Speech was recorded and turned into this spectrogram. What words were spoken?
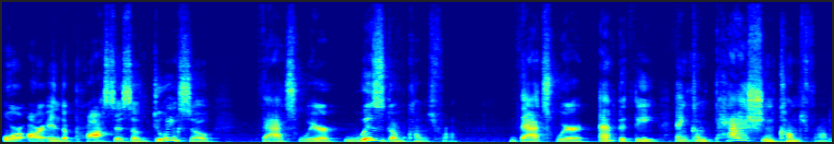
or are in the process of doing so, that's where wisdom comes from. That's where empathy and compassion comes from.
